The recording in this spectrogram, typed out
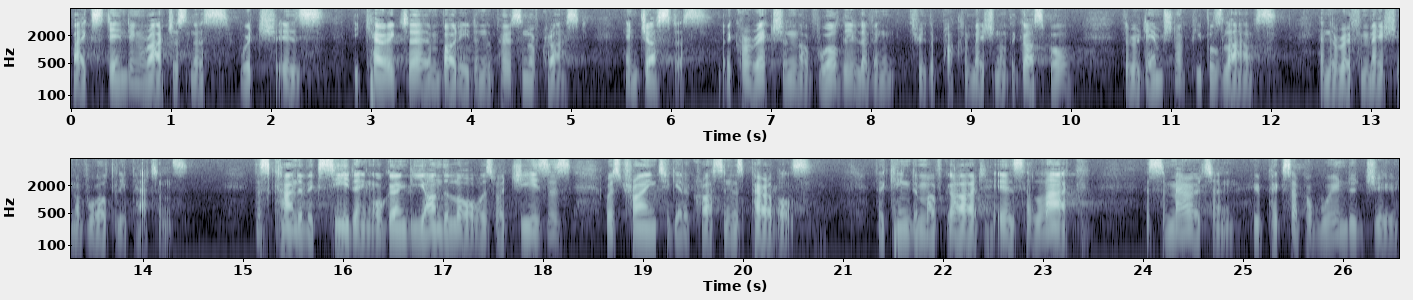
by extending righteousness, which is the character embodied in the person of Christ, and justice, a correction of worldly living through the proclamation of the gospel, the redemption of people's lives, and the reformation of worldly patterns. This kind of exceeding or going beyond the law was what Jesus was trying to get across in his parables. The kingdom of God is like a Samaritan who picks up a wounded Jew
